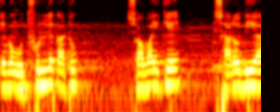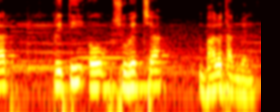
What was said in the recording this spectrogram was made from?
এবং উৎফুল্লে কাটুক। সবাইকে শারদীয়ার প্রীতি ও শুভেচ্ছা। ভালো থাকবেন।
